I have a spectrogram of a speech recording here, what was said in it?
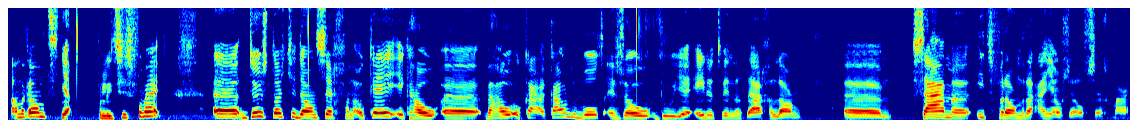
aan de kant. Ja, politie is voorbij. Uh, dus dat je dan zegt van, oké, ik hou, uh, we houden elkaar accountable. En zo doe je 21 dagen lang uh, samen iets veranderen aan jouzelf, zeg maar.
